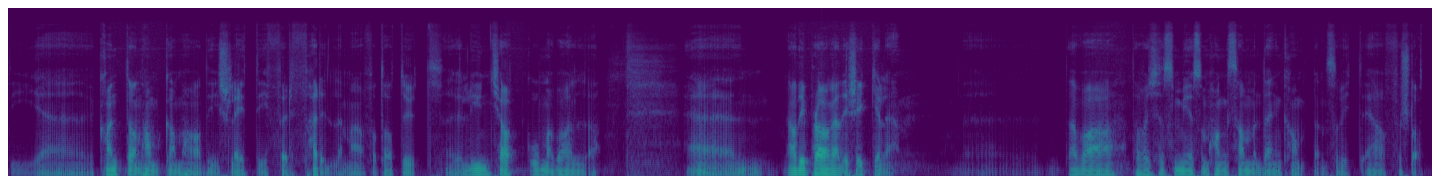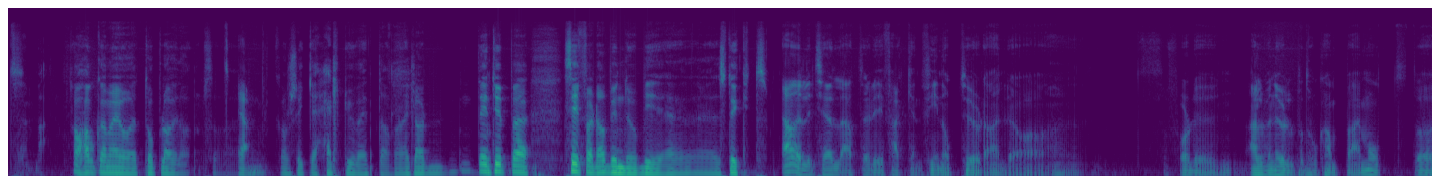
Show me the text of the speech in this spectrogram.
de eh, kantene HamKam har, de sleit de forferdelig med å få tatt ut. Lynkjapp, god med ball. Eh, ja, de plaga de skikkelig det var, det var, ikke så mye som hang sammen den kampen, så vidt jeg har forstått. Nei. Og HamKam er jo et topplag, da, så ja. kanskje ikke helt uventa. Men det er klart, den type siffer, da begynner det å bli eh, stygt. Ja, det er litt kjedelig etter de fikk en fin opptur der. og Så får du 11-0 på to kamper imot. Da,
